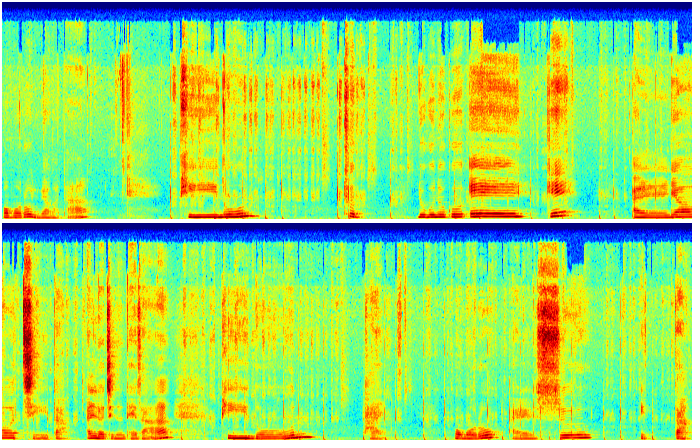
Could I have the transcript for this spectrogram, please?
뭐뭐로 유명하다. Known to 누구누구에게 알려지다. 알려지는 대상. known by 뭐뭐로 알 수 있다.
